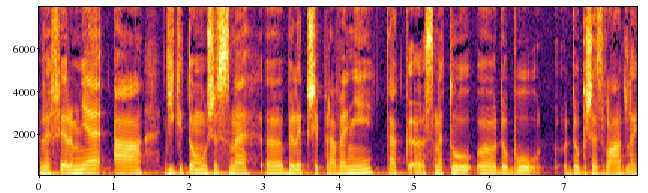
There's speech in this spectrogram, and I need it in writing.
ve firmě a díky tomu, že jsme eh, byli připraveni, tak jsme tu dobu dobře zvládli.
